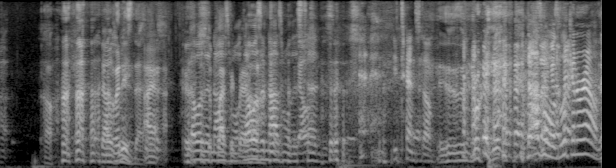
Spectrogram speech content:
Uh, oh. That was What me. is that? I, I- it That was wasn't just a plastic Nazmo. bag. That wasn't Nazmo this That time. this. He tensed up. This rookie- Nazmo was looking around. He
